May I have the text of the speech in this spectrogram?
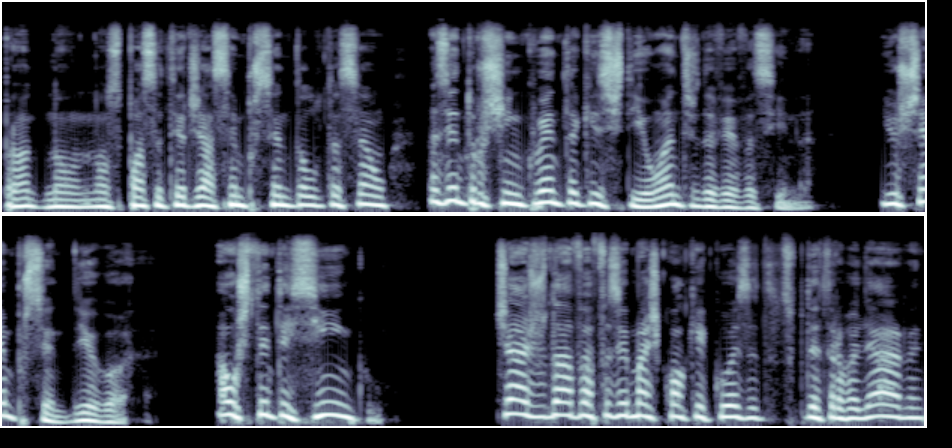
pronto, não, não se possa ter já 100% da lotação, mas entre os 50 que existiam antes de haver vacina e os 100% de agora, há os 75. Já ajudava a fazer mais qualquer coisa, de se poder trabalhar. Né?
